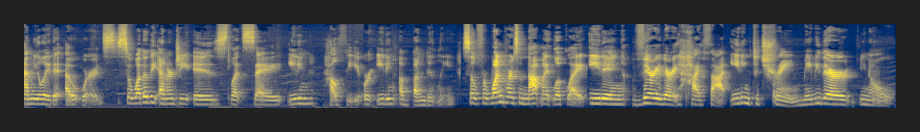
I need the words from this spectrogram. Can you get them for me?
emulate it outwards? So, whether the energy is, let's say, eating healthy or eating abundantly. So, for one person, that might look like eating very, very high fat, eating to train. Maybe they're, you know,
